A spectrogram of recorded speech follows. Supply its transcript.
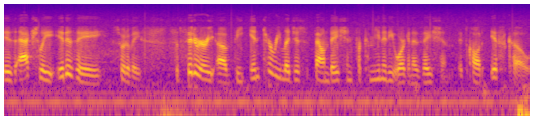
is actually it is a sort of a subsidiary of the Interreligious Foundation for Community Organization. It's called IFCO.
